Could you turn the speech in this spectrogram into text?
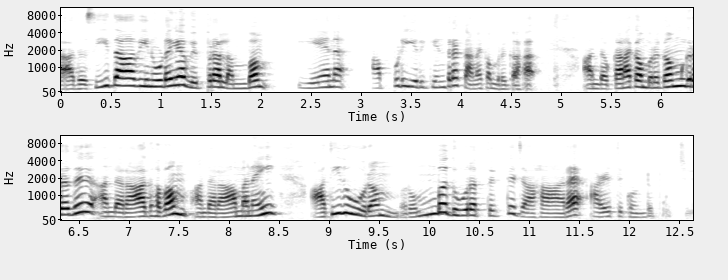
அது சீதாவினுடைய விப்ரலம்பம் ஏன அப்படி இருக்கின்ற கனகமிருகா அந்த கனகமிருகம்ங்கிறது அந்த ராகவம் அந்த ராமனை அதிதூரம் ரொம்ப தூரத்துக்கு ஜகார அழுத்து கொண்டு போச்சு.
